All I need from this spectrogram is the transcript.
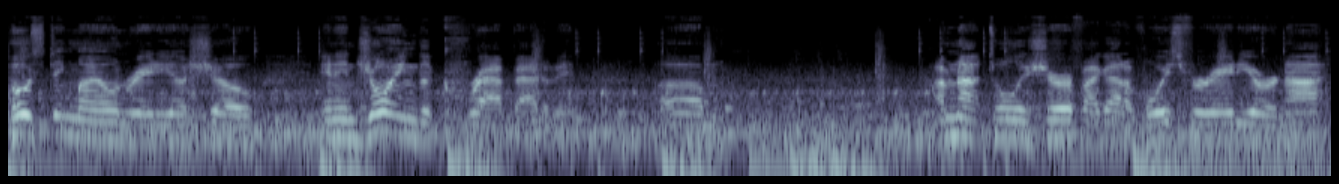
hosting my own radio show and enjoying the crap out of it. Um, I'm not totally sure if I got a voice for radio or not,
